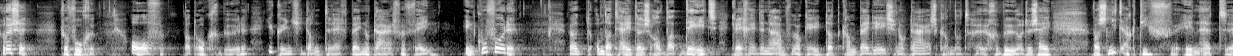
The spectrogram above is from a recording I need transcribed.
Russen vervoegen. Of, wat ook gebeurde, je kunt je dan terecht bij notaris van Veen in Koevoorde. Want omdat hij dus al dat deed, kreeg hij de naam van: oké, dat kan bij deze notaris kan dat gebeuren. Dus hij was niet actief in het uh,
